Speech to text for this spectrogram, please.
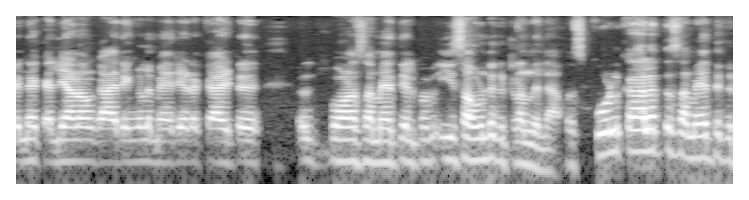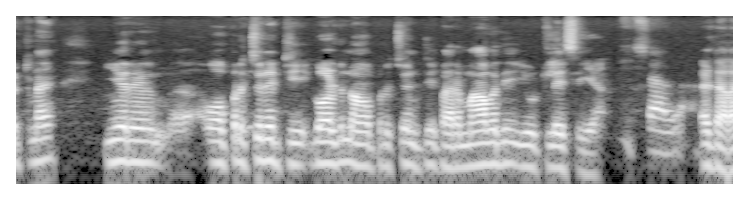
പിന്നെ കല്യാണവും കാര്യങ്ങളും മേരിയടൊക്കെ ആയിട്ട് പോണ സമയത്ത് ചിലപ്പം ഈ സൗണ്ട് കിട്ടണമെന്നില്ല അപ്പൊ സ്കൂൾ കാലത്തെ സമയത്ത് കിട്ടണ ഈ ഒരു ഓപ്പർച്യൂണിറ്റി ഗോൾഡൻ ഓപ്പർച്യൂണിറ്റി പരമാവധി യൂട്ടിലൈസ് ചെയ്യാം. കേട്ടോ?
